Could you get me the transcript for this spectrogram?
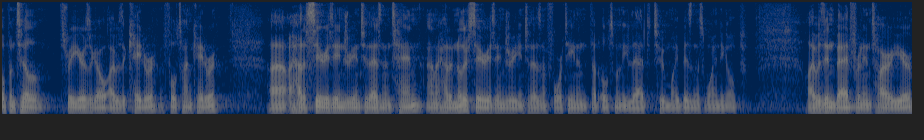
up until three years ago, I was a caterer, a full-time caterer. Uh, I had a serious injury in 2010, and I had another serious injury in 2014, and that ultimately led to my business winding up. I was in bed for an entire year,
